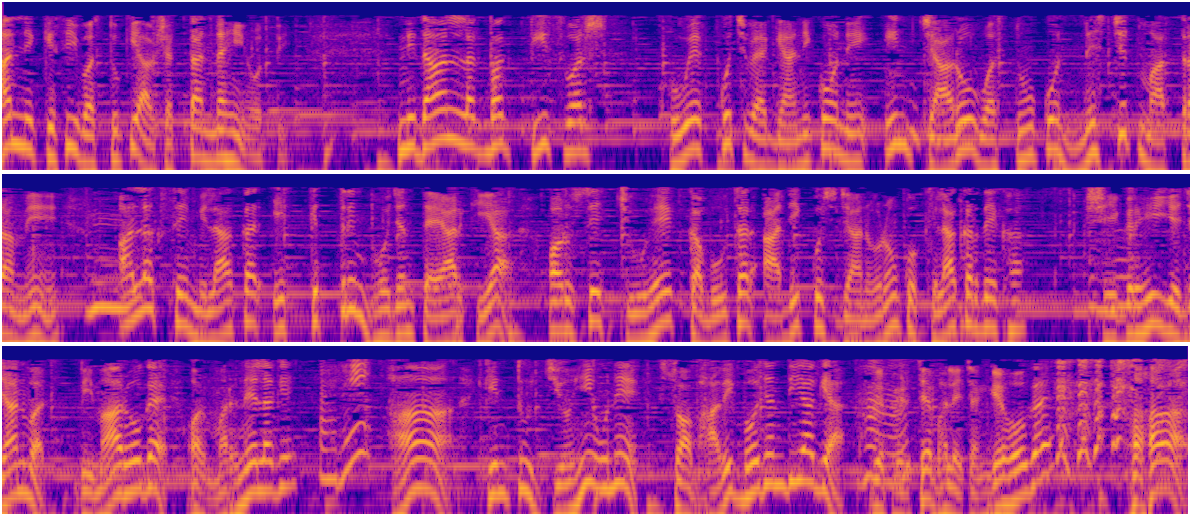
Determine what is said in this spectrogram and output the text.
अन्य किसी वस्तु की आवश्यकता नहीं होती। निदान लगभग 30 वर्ष हुए कुछ वैज्ञानिकों ने इन चारों वस्तुओं को निश्चित मात्रा में अलग से मिलाकर एक कृत्रिम भोजन तैयार किया और उसे चूहे कबूतर आदि कुछ जानवरों को खिलाकर देखा। शीघ्र ही ये जानवर बीमार हो गए और मरने लगे। अरे। हाँ किंतु जो ही उन्हें स्वाभाविक भोजन दिया गया हाँ। वे। फिर से भले चंगे हो गए। हाँ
